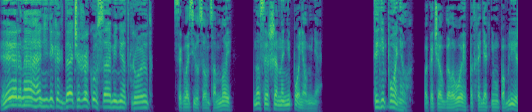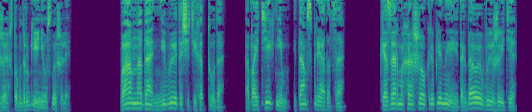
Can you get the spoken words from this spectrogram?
«Верно, они никогда чужаку сами не откроют», — согласился он со мной, но совершенно не понял меня. «Ты не понял», — покачал головой, подходя к нему поближе, чтобы другие не услышали. «Вам надо не вытащить их оттуда, а пойти к ним и там спрятаться. Казармы хорошо укреплены, и тогда вы выживете».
